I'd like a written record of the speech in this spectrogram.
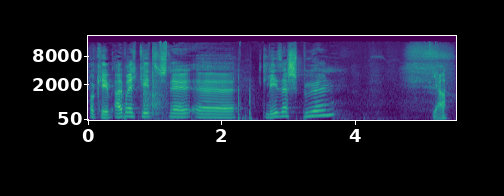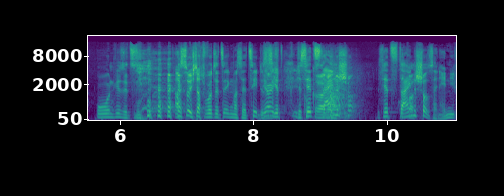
Okay, Albrecht geht schnell äh, Gläser spülen Ja. und wir sitzen. Achso, ich dachte, du wolltest jetzt irgendwas erzählen. Das Ja, ist ich- jetzt, ich das ist jetzt deine Chance. Ist jetzt deine. Chance. Sein Handy,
